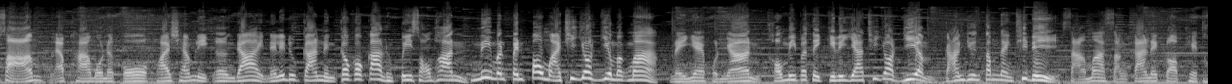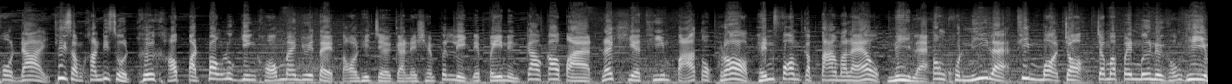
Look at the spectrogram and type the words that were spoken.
1993 และพาโมนาโกคว้าแชมป์ลีกเอิงได้ในฤดูกาล 1999 ถึงปี 2000 นี่มันเป็นเป้าหมายที่ยอดเยี่ยมมากๆ ในแง่ผลงาน เขามีปฏิกิริยาที่ยอดเยี่ยม การยืนตำแหน่งที่ดี สามารถสั่งการในกรอบเขตโทษได้ ที่สำคัญที่สุด คือเขาปัดป้องลูกยิงของแมนยูไนเต็ดตอนที่เจอกันในแชมเปี้ยนลีกในปี 1998 และเคลียร์ทีมป๋าตกรอบ เห็นฟอร์มกับตามาแล้ว นี่แหละต้องคนนี้แหละที่เหมาะเจาะจะมาเป็นมือหนึ่งของทีม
